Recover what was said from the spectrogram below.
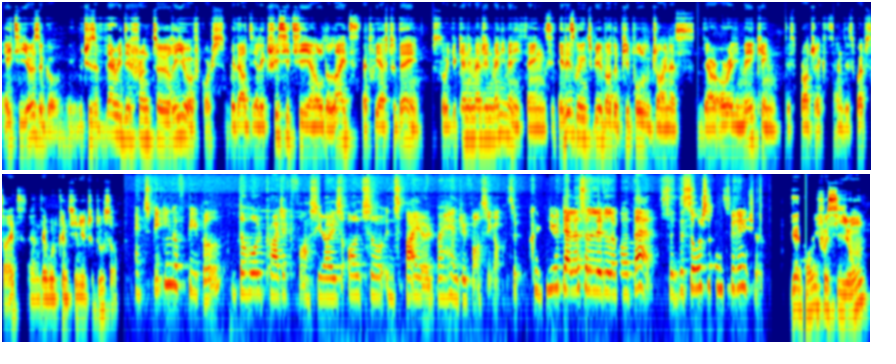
80 years ago, which is a very different uh, Rio, of course, without the electricity and all the lights that we have today. So you can imagine many, many things. It is going to be about the people who join us. They are already making this project and this website, and they will continue to do so. And speaking of people, the whole project Focillon is also inspired by Henry Focillon. So could you tell us a little about that? So the source of inspiration. Yes, Henri Focillon.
